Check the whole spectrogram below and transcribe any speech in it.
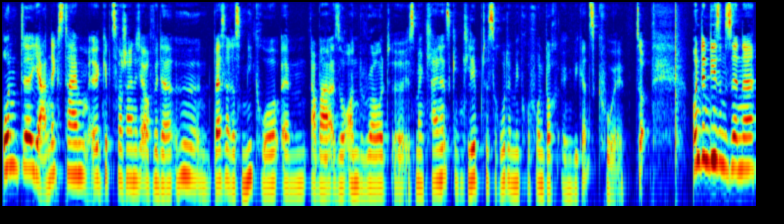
Und äh, ja, next time äh, gibt es wahrscheinlich auch wieder äh, ein besseres Mikro. Ähm, aber so on the road äh, ist mein kleines geklebtes rote Mikrofon doch irgendwie ganz cool. So. Und in diesem Sinne,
